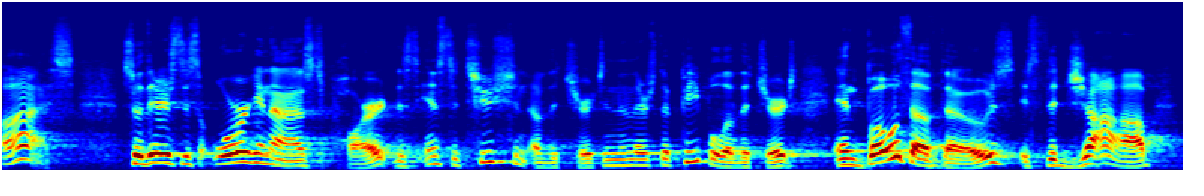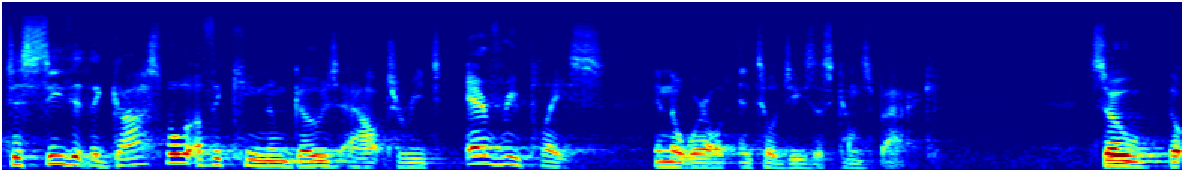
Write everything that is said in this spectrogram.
us. So there's this organized part, this institution of the church, and then there's the people of the church. And both of those, it's the job to see that the gospel of the kingdom goes out to reach every place in the world until Jesus comes back. So the,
